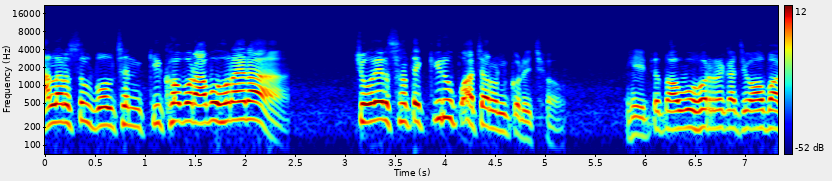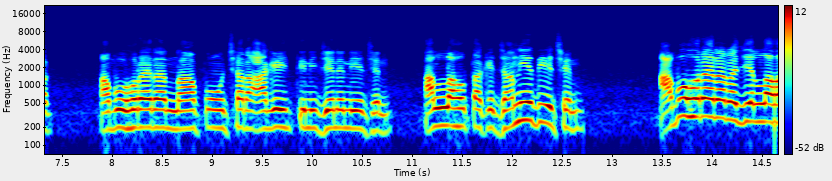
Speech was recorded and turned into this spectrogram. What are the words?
আল্লাহ রসুল বলছেন, কি খবর আবু চোরের সাথে কিরূপ আচরণ করেছ? এটা তো আবু কাছে অবাক। আবু না পৌঁছার আগেই তিনি জেনে নিয়েছেন, আল্লাহ তাকে জানিয়ে দিয়েছেন। আবু হরাইরা রাজি আল্লাহ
